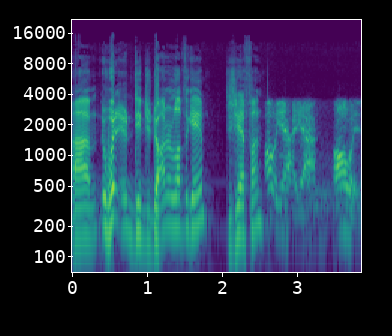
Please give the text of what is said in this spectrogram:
Um, what did your daughter love the game? Did she have fun? Oh yeah, yeah, always.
